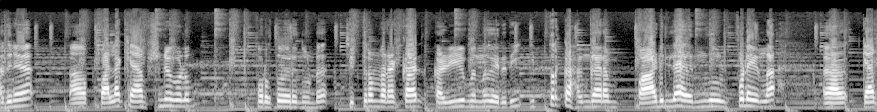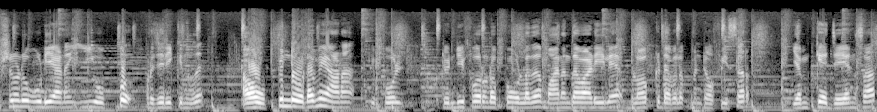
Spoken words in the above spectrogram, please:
അതിന് പല ക്യാപ്ഷനുകളും പുറത്തു വരുന്നുണ്ട്. ചിത്രം വരക്കാൻ കഴിയുമെന്ന് കരുതി ഇത്രക്ക് അഹങ്കാരം പാടില്ല എന്നതുൾപ്പെടെയുള്ള ക്യാപ്ഷനോട് കൂടിയാണ് ഈ ഒപ്പ് പ്രചരിക്കുന്നത്. ആ ഒപ്പിന്റെ ഉടമയാണ് ഇപ്പോൾ ട്വന്റി ഫോറിനൊപ്പം ഉള്ളത്. മാനന്തവാടിയിലെ block development officer M K Jayan sir.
